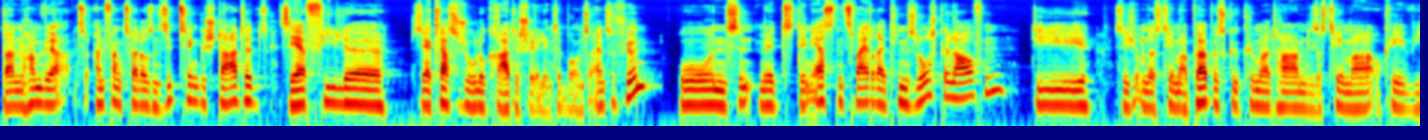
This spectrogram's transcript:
Dann haben wir Anfang 2017 gestartet, sehr viele sehr klassische holokratische Elemente bei uns einzuführen und sind mit den ersten zwei, drei Teams losgelaufen, die sich um das Thema Purpose gekümmert haben, dieses Thema, okay, wie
